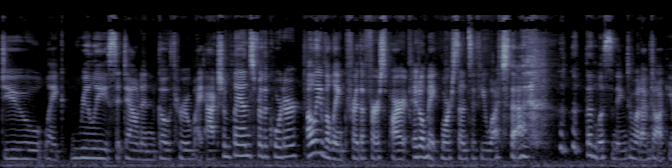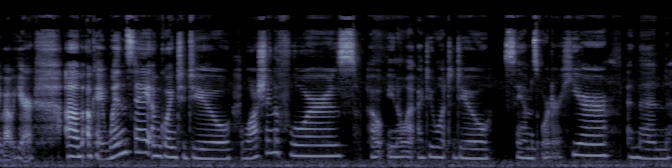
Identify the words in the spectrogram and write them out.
do like really sit down and go through my action plans for the quarter. I'll leave a link for the first part. It'll make more sense if you watch that. than listening to what I'm talking about here. Um, okay, Wednesday I'm going to do washing the floors. Oh, you know what? I do want to do Sam's order here and then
